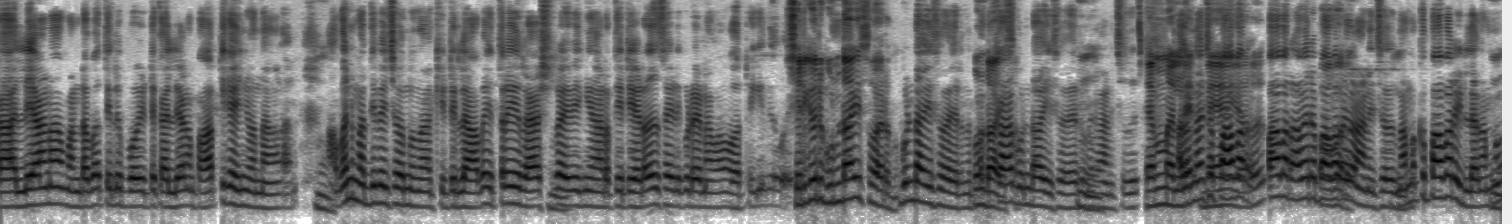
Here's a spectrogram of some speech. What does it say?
കല്യാണ മണ്ഡപത്തിൽ പോയിട്ട് കല്യാണം പാർട്ടി കഴിഞ്ഞ് വന്ന ആളാണ്. അവൻ മദ്യപിച്ച് ഒന്നും നോക്കിയിട്ടില്ല. അവൻ ഇത്രയും റാഷ് ഡ്രൈവിങ് നടത്തിയിട്ട് ഇടത് സൈഡിൽ കൂടെയാണ് അവൻ ഓവർടേക്ക് പോയത്. ശരിക്കും ഒരു ഗുണ്ടായുസമായിരുന്നു. ഗുണ്ടായുസമായിരുന്നു. പക്കാ ഗുണ്ടായിസം. ഗുണ്ടായുസമായിരുന്നു. കാണിച്ചത്. പവർ പവർ അവരെ പവർ. കാണിച്ചത്. നമുക്ക് പവർ ഇല്ല. നമ്മൾ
